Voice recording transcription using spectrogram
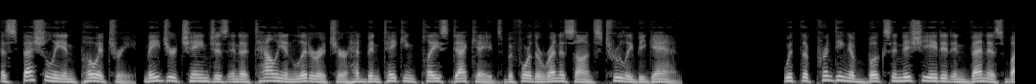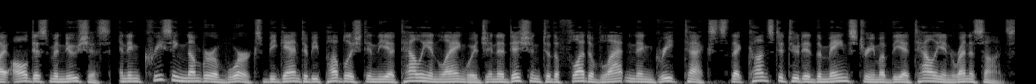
Especially in poetry, major changes in Italian literature had been taking place decades before the Renaissance truly began. With the printing of books initiated in Venice by Aldus Manutius, an increasing number of works began to be published in the Italian language in addition to the flood of Latin and Greek texts that constituted the mainstream of the Italian Renaissance.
